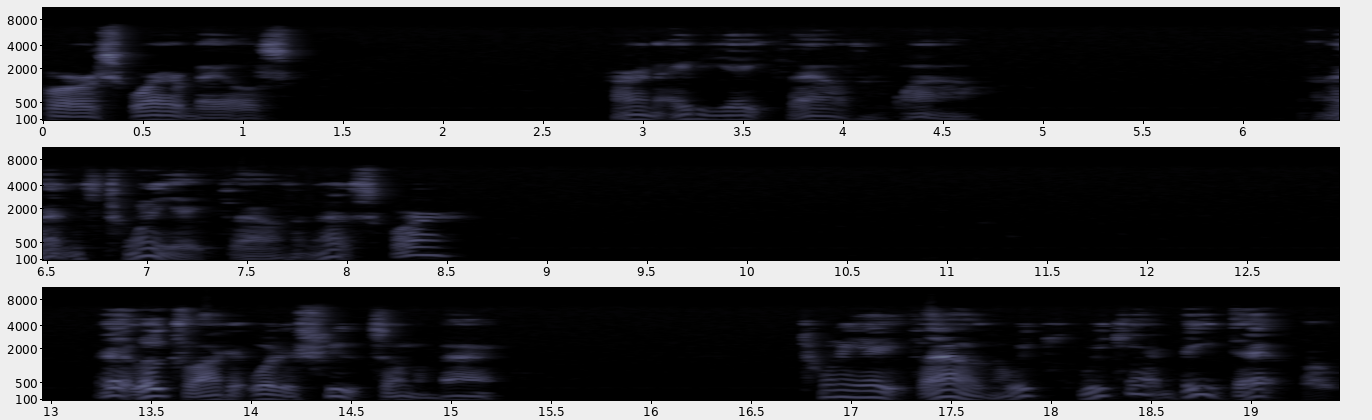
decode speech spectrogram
For square bales. 188,000. Wow. That's 28,000. That's square. It looks like it with the chutes on the back. 28,000. We we can't beat that, folks.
